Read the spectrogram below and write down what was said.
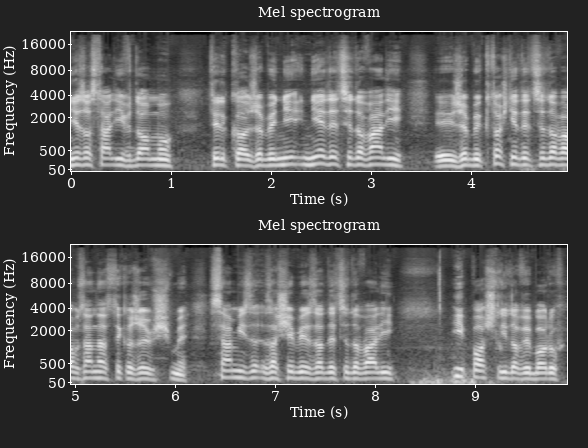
nie zostali w domu, tylko żeby nie, nie decydowali, y, żeby ktoś nie decydował za nas, tylko żebyśmy sami za siebie zadecydowali i poszli do wyborów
